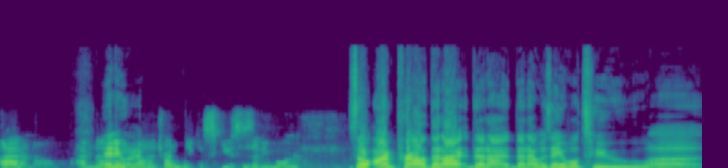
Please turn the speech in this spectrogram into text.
I don't know. I don't Anyway. want to try and make excuses anymore. so I'm proud that I that I that I was able to uh,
